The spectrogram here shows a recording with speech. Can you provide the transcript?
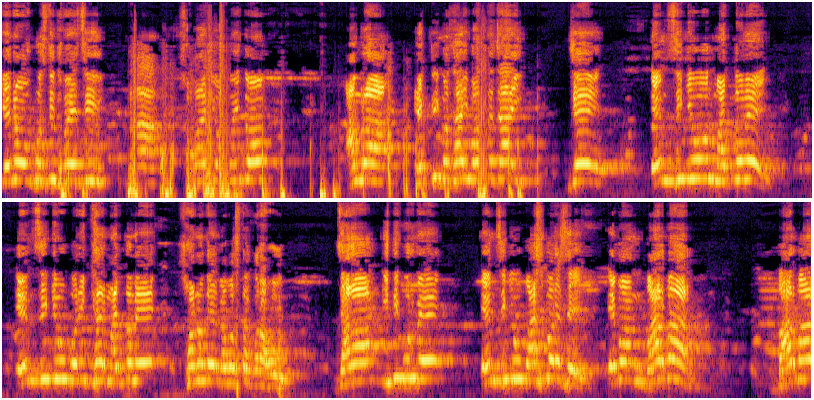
কেন উপস্থিত হয়েছি তা সবাই অবহিত আমরা একটি কথাই বলতে চাই যে এমসিকিউর মাধ্যমে, এমসিকিউ পরীক্ষার মাধ্যমে সনদের ব্যবস্থা করা হোক। যারা ইতিপূর্বে এমসিকিউ পাস করেছে এবং বারবার বারবার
